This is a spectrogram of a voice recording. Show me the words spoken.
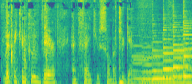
Let me conclude there and thank you so much again.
